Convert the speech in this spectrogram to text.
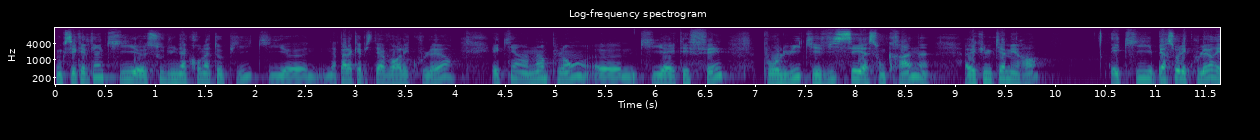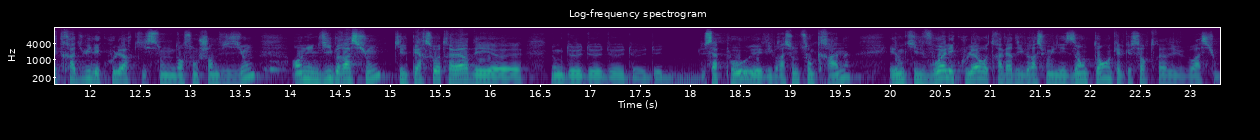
Donc c'est quelqu'un qui euh, souffre d'une achromatopie, qui euh, n'a pas la capacité à voir les couleurs et qui a un implant euh, qui a été fait pour lui, qui est vissé à son crâne avec une caméra et qui perçoit les couleurs et traduit les couleurs qui sont dans son champ de vision en une vibration qu'il perçoit au travers donc de, sa peau, des vibrations de son crâne. Et donc il voit les couleurs au travers des vibrations, il les entend en quelque sorte au travers des vibrations.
